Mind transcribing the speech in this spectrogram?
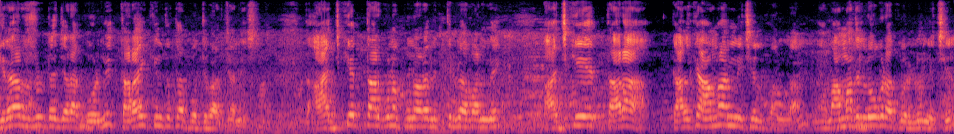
গ্রাস রুটে যারা কর্মী, তারাই কিন্তু তার প্রতিবাদ জানিয়েছে। তো আজকের তার কোনো পুনরাবৃত্তির ব্যাপার নেই। আজকে তারা, কালকে আমরা মিছিল করলাম আমাদের লোকরা করল মিছিল।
